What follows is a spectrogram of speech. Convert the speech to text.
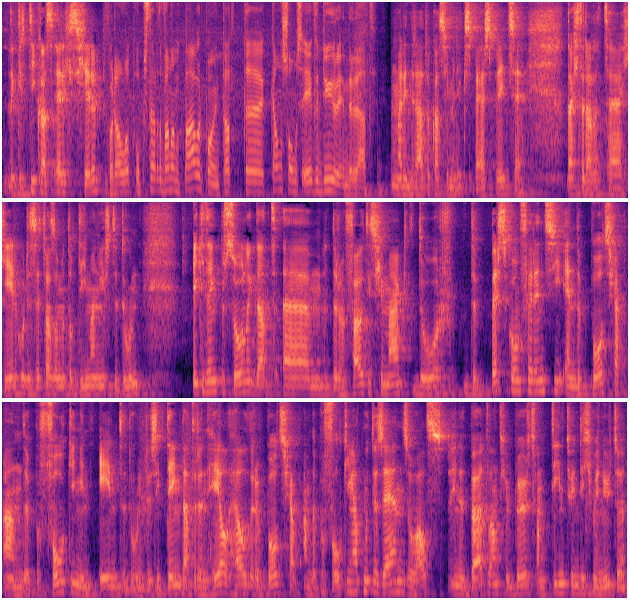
De kritiek was erg scherp. Vooral het opstarten van een PowerPoint, dat uh, kan soms even duren, inderdaad. Maar inderdaad, ook als je met experts spreekt, zij dachten dat het uh, geen goede zet was om het op die manier te doen. Ik denk persoonlijk dat um, er een fout is gemaakt door de persconferentie en de boodschap aan de bevolking in één te doen. Dus ik denk dat er een heel heldere boodschap aan de bevolking had moeten zijn, zoals in het buitenland gebeurt van 10, 20 minuten,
